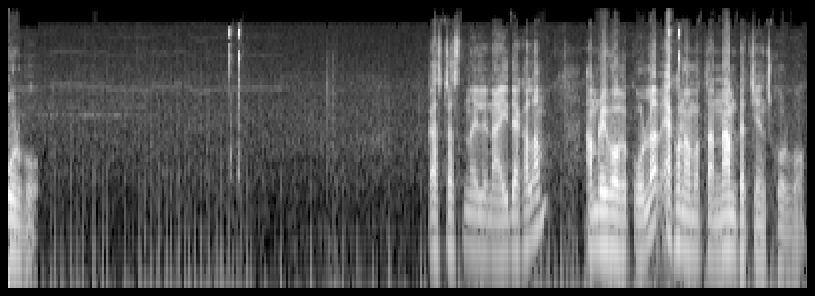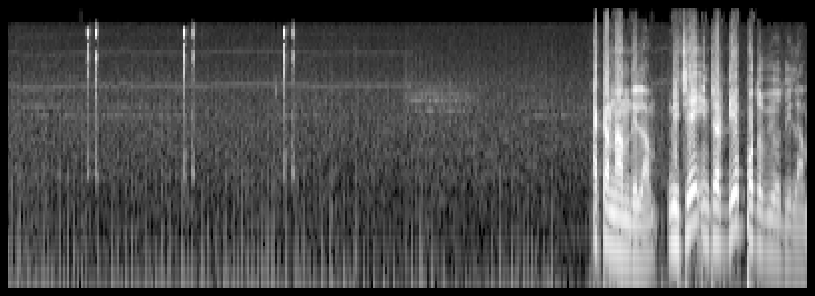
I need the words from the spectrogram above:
করব। কাজটা নাইলে নাই দেখালাম, আমরা এইভাবে করলাম, এখন আমরা তার নামটা চেঞ্জ করব। একটা নাম দিলাম, নিচে ইন্টার দিয়ে পদবিও দিলাম।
